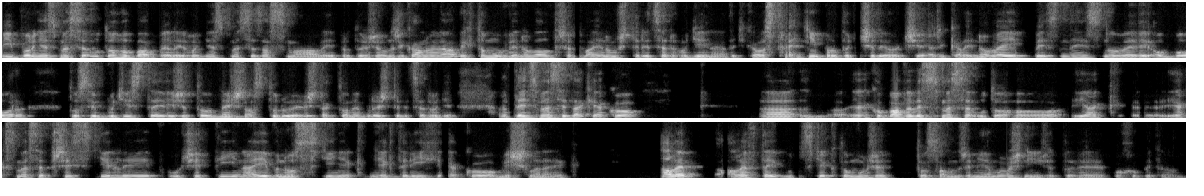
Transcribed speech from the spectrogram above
výborně jsme se u toho bavili, hodně jsme se zasmáli, protože on říkal, no já bych tomu věnoval třeba jenom 40 hodin. A teďka ostatní protočili oči a říkali, nový biznis, nový obor, to si buď jistý, že to než nastuduješ, tak to nebude 40 hodin. A teď jsme si tak jako, uh, jako bavili jsme se u toho, jak, jak jsme se přistihli v určitý naivnosti něk, některých jako myšlenek, ale, ale v té úctě k tomu, že to samozřejmě je možný, že to je pochopitelné.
